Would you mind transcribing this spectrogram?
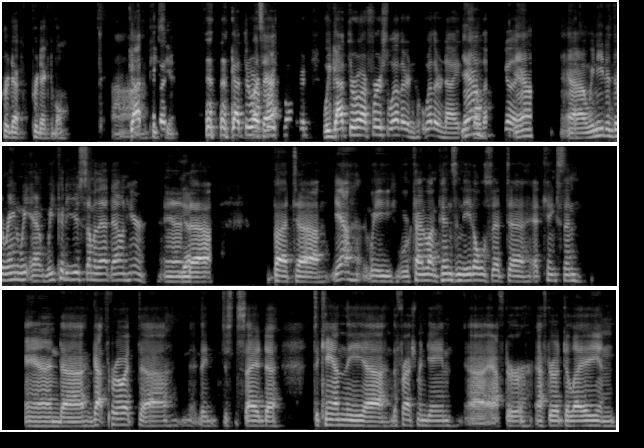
predict- predictable. Uh, got PCM. got through What's our that? first weather. We got through our first weather weather night. Yeah, so good. Yeah, uh, we needed the rain. We uh, we could have used some of that down here, and yep. uh, but uh, yeah, we were kind of on pins and needles at uh, at Kingston, and uh, got through it. Uh, they just decided to to can the uh, the freshman game uh, after after a delay, and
